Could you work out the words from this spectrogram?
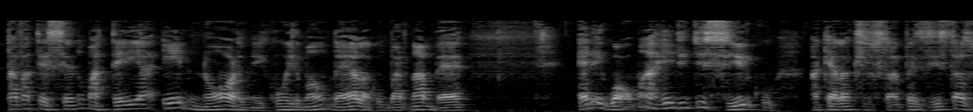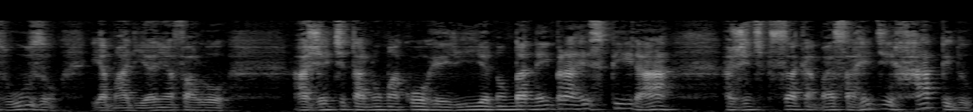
estava tecendo uma teia enorme com o irmão dela, com Barnabé. Era igual uma rede de circo, aquela que os trapezistas usam, e a Marianha falou: a gente está numa correria, não dá nem para respirar. A gente precisa acabar essa rede rápido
